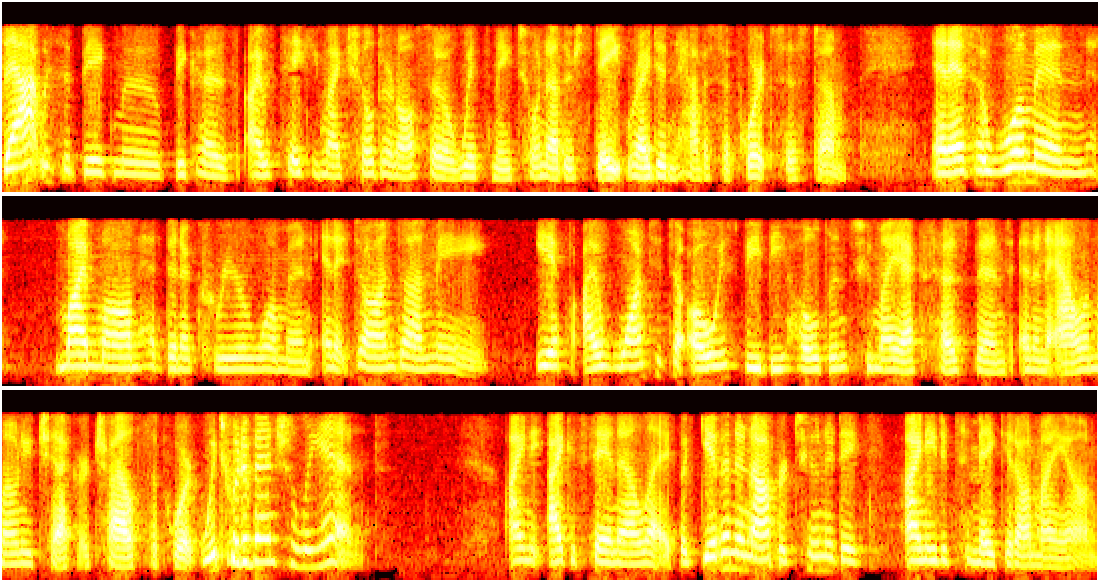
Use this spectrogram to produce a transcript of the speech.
that was a big move because I was taking my children also with me to another state where I didn't have a support system. And as a woman, my mom had been a career woman, and it dawned on me if I wanted to always be beholden to my ex husband and an alimony check or child support, which would eventually end, I, I could stay in LA. But given an opportunity, I needed to make it on my own.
